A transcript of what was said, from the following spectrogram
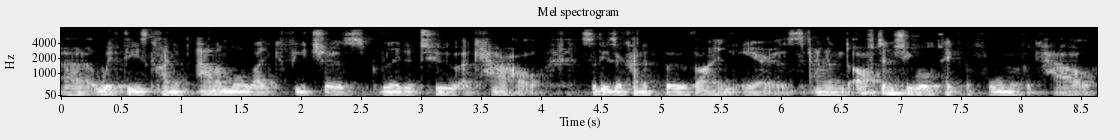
uh, with these kind of animal-like features related to a cow. So these are kind of bovine ears, and often she will take the form of a cow,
